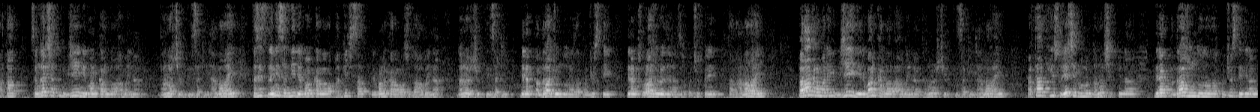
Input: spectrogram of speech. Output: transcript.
अर्थात संघर्षातून विजय निर्माण करणारा हा महिना धनुराशी व्यक्तींसाठी राहणार आहे. तसेच नवीन संधी निर्माण करणारा भाग्याची साथ निर्माण करणारा सुद्धा हा महिना धनुराशी व्यक्तींसाठी दिनांक पंधरा जून दोन हजार पंचवीस ते दिनांक सोळा जुलै दोन हजार पंचवीसपर्यंत राहणार आहे. पराक्रमाने विजय निर्माण करणारा हा महिना धनुराशी व्यक्तींसाठी राहणार आहे. अर्थात ही सूर्याचे भ्रमण धनुराशी व्यक्तींना दिनांक पंधरा जून दोन हजार पंचवीस ते दिनांक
